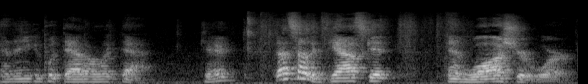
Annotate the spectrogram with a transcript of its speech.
And then you can put that on like that. Okay? That's how the gasket and washer work.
